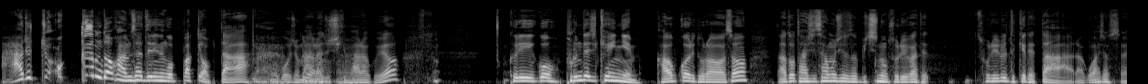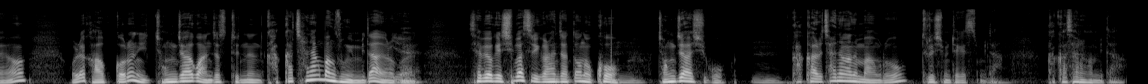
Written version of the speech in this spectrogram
아주 조금 더 감사드리는 것밖에 없다. 이거 좀 알아주시기 바라고요. 그리고 부른돼지 K님 가업거리 돌아와서 나도 다시 사무실에서 미친놈 소리가 되- 소리를 듣게 됐다라고 하셨어요. 원래 가업걸은 이 정자하고 앉아서 듣는 각하 찬양 방송입니다, 여러분. 예. 새벽에 시바스 이걸 한 잔 떠놓고 음. 정자하시고 음. 각하를 찬양하는 마음으로 들으시면 되겠습니다. 각하 사랑합니다.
